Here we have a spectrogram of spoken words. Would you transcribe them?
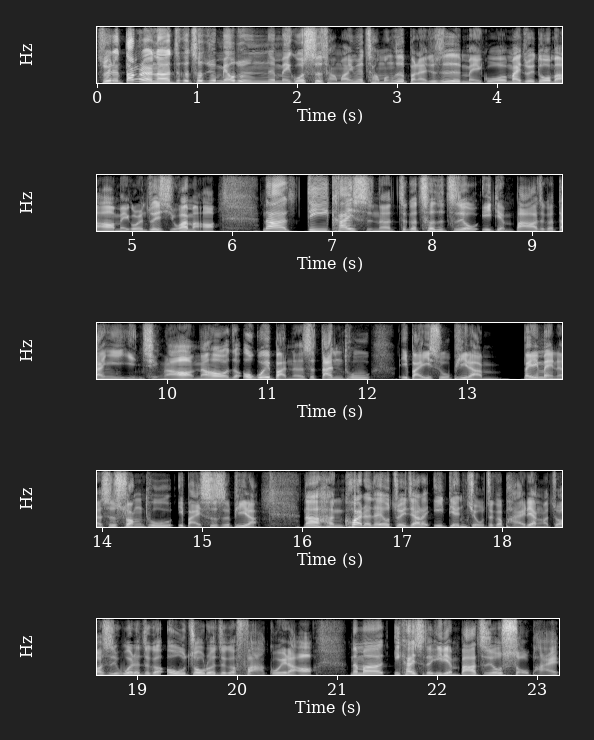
所以呢，当然呢，这个车就瞄准那美国市场嘛，因为敞篷车本来就是美国卖最多嘛啊，美国人最喜欢嘛啊。那第一开始呢，这个车子只有一点八这个单一引擎了啊，然后这欧规版呢是单凸一百一十五匹了。北美呢是双凸一百四十匹了，那很快的，它又追加了一点九这个排量啊，主要是为了这个欧洲的这个法规了啊。那么一开始的一点八只有手排，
